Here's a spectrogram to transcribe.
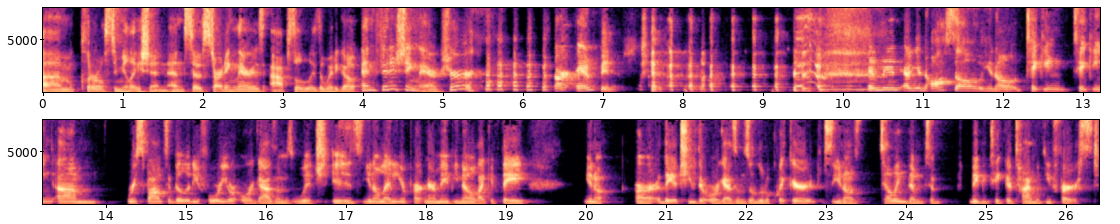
um, clitoral stimulation, and so starting there is absolutely the way to go, and finishing there, sure. Start and finish. and then and also you know taking taking um responsibility for your orgasms which is you know letting your partner maybe know like if they you know are they achieve their orgasms a little quicker you know telling them to maybe take their time with you 1st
